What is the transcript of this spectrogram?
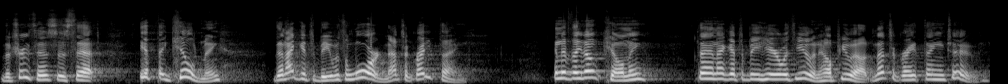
the truth is, is that if they killed me, then I get to be with the Lord, and that's a great thing. And if they don't kill me, then I get to be here with you and help you out, and that's a great thing too.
